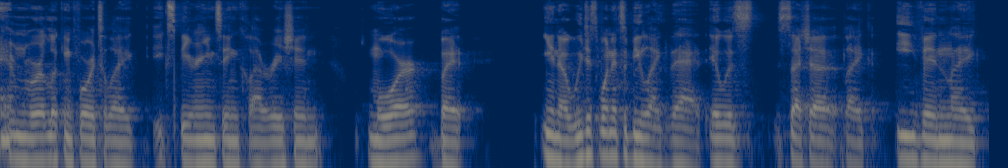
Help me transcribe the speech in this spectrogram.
and we're looking forward to like experiencing collaboration more but you know we just wanted to be like that it was such a like even like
